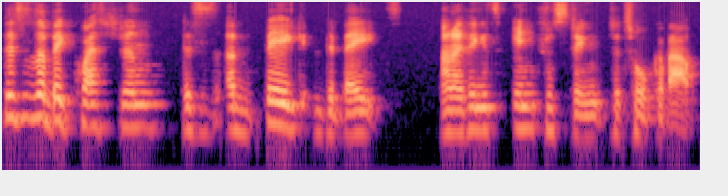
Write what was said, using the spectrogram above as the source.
This is a big question. This is a big debate, and I think it's interesting to talk about.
